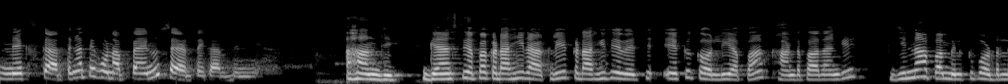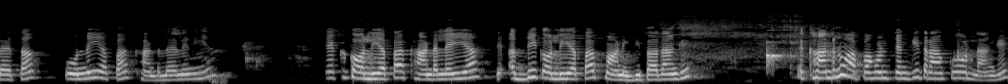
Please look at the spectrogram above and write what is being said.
ਮਿਕਸ ਕਰਤੀਆਂ ਤੇ ਹੁਣ ਆਪਾਂ ਇਹਨੂੰ ਸਾਈਡ ਤੇ ਕਰ ਦਿੰਨੇ ਹਾਂ। ਹਾਂਜੀ, ਗੈਸ ਤੇ ਆਪਾਂ ਕੜਾਹੀ ਰੱਖ ਲਈ। ਕੜਾਹੀ ਦੇ ਵਿੱਚ ਇੱਕ ਕੌਲੀ ਆਪਾਂ ਖੰਡ ਪਾ ਦਾਂਗੇ। ਜਿੰਨਾ ਆਪਾਂ ਮਿਲਕ ਪਾਊਡਰ ਲੈਤਾ ਉਨਾ ਹੀ ਆਪਾਂ ਖੰਡ ਲੈ ਲੈਣੀ ਆ। ਇੱਕ ਕੌਲੀ ਆਪਾਂ ਖੰਡ ਲਈ ਆ ਤੇ ਅੱਧੀ ਕੌਲੀ ਆਪਾਂ ਪਾਣੀ ਦੀ ਪਾ ਦਾਂਗੇ। ਤੇ ਖੰਡ ਨੂੰ ਆਪਾਂ ਹੁਣ ਚੰਗੀ ਤਰ੍ਹਾਂ ਘੋਲ ਲਾਂਗੇ।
